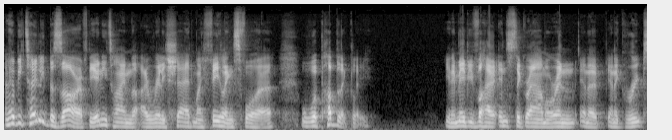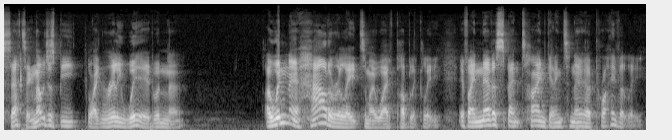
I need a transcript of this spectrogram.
And it would be totally bizarre if the only time that I really shared my feelings for her were publicly you know, maybe via Instagram or in, in a in a group setting. That would just be like really weird, wouldn't it? I wouldn't know how to relate to my wife publicly if I never spent time getting to know her privately.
